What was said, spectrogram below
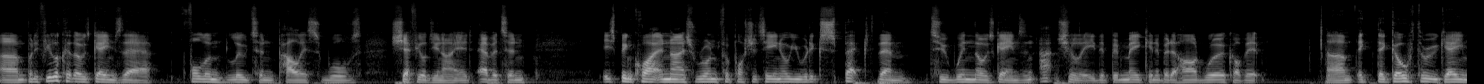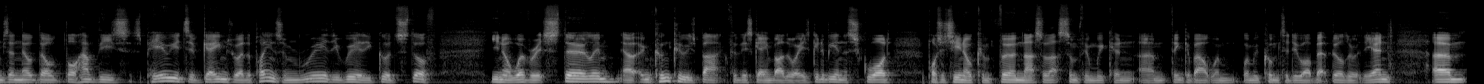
Um, but if you look at those games there Fulham, Luton, Palace, Wolves, Sheffield United, Everton it's been quite a nice run for Pochettino. You would expect them to win those games, and actually, they've been making a bit of hard work of it. Um, they, they go through games and they'll, they'll they'll have these periods of games where they're playing some really really good stuff. You know whether it's Sterling uh, and Nkunku's back for this game. By the way, he's going to be in the squad. Pochettino confirmed that, so that's something we can um, think about when when we come to do our bet builder at the end. Um,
